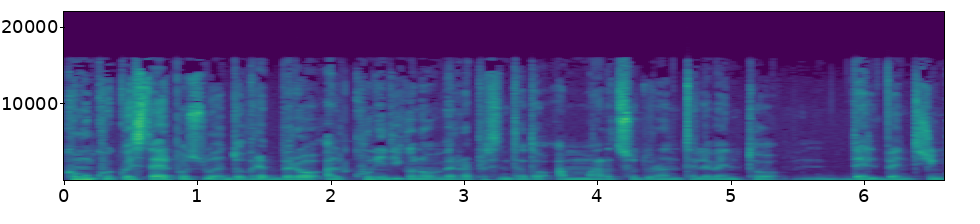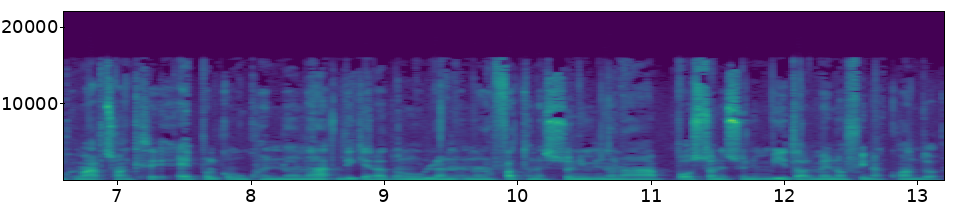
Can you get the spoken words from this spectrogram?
Comunque queste AirPods 2 dovrebbero, alcuni dicono verrà presentato a marzo durante l'evento del 25 marzo, anche se Apple comunque non ha dichiarato nulla, non ha, nessun, non ha posto nessun invito, almeno fino a quando,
